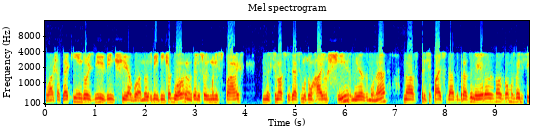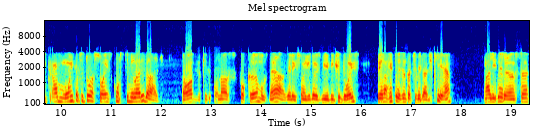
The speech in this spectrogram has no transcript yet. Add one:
Eu acho até que em 2020 agora, 2020 agora, nas eleições municipais, se nós fizéssemos um raio-x mesmo, né, nas principais cidades brasileiras, nós vamos verificar muitas situações com similaridade. É óbvio que nós focamos né, as eleições de 2022 pela representatividade que é a liderança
